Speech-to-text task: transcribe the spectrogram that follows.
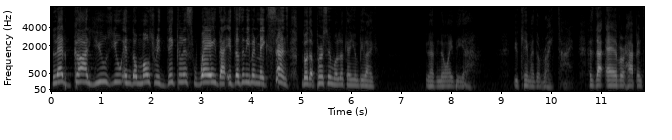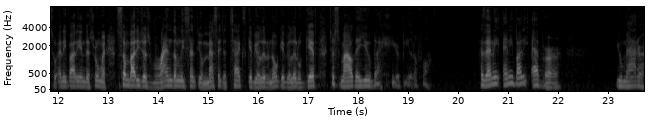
Let God use you in the most ridiculous way that it doesn't even make sense. But the person will look at you and be like, You have no idea. You came at the right time. Has that ever happened to anybody in this room where somebody just randomly sent you a message, a text, gave you a little note, gave you a little gift, just smiled at you and be like, hey, you're beautiful? Has any anybody ever, you matter,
